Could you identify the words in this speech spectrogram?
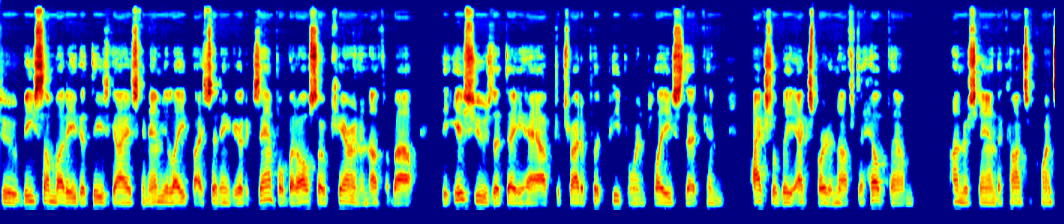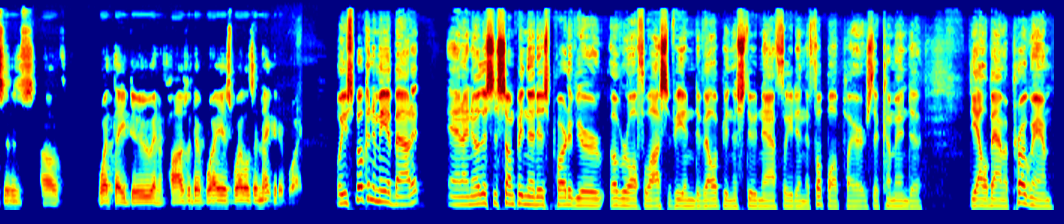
to be somebody that these guys can emulate by setting a good example, but also caring enough about the issues that they have to try to put people in place that can actually be expert enough to help them understand the consequences of what they do in a positive way as well as a negative way. Well, you've spoken to me about it. And I know this is something that is part of your overall philosophy in developing the student athlete and the football players that come into the Alabama program.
